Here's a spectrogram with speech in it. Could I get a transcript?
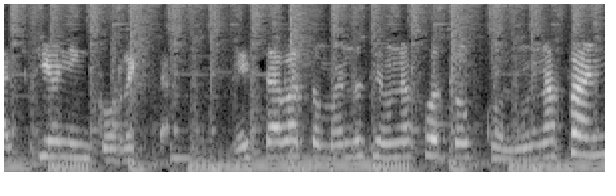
acción incorrecta. Estaba tomándose una foto con una fan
